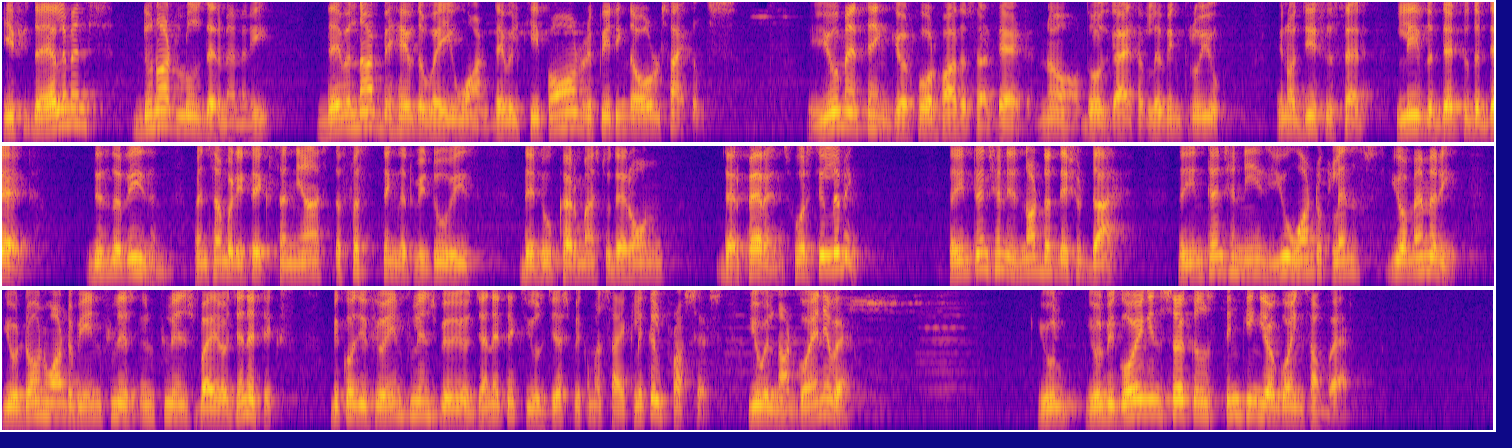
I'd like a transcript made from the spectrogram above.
If the elements do not lose their memory, they will not behave the way you want, they will keep on repeating the old cycles. You may think your forefathers are dead, no, those guys are living through you. You know, Jesus said, leave the dead to the dead. This is the reason, when somebody takes sannyas, the first thing that we do is, they do karmas to their own… their parents who are still living. The intention is not that they should die, the intention is you want to cleanse your memory. You don't want to be influ influenced by your genetics, because if you're influenced by your genetics, you'll just become a cyclical process, you will not go anywhere. You'll… you'll be going in circles thinking you're going somewhere.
